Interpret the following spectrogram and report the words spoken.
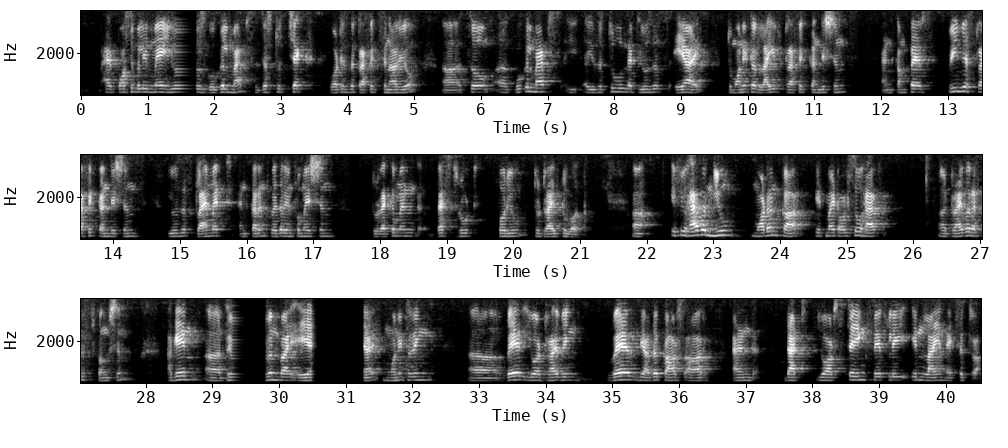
possibly may use Google Maps just to check what is the traffic scenario. Uh, so uh, Google Maps is a tool that uses AI to monitor live traffic conditions and compares previous traffic conditions, uses climate and current weather information to recommend best route for you to drive to work. Uh, if you have a new modern car, it might also have a driver assist function, again uh, driven by AI, monitoring uh, where you are driving, where the other cars are, and that you are staying safely in line, etc.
